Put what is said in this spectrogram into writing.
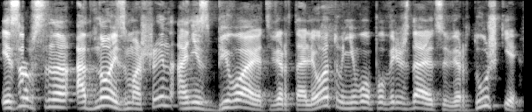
И, собственно, одной из машин они сбивают вертолет, у него повреждаются вертушки.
